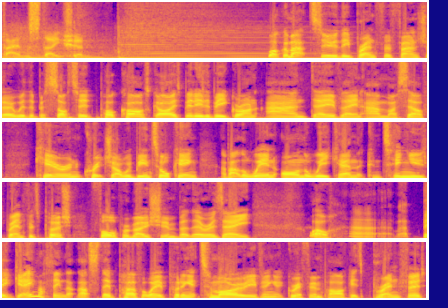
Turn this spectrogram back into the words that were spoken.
fan station. Welcome back to the Brentford Fan Show with the Beesotted podcast. Guys, Billy the Big Grant and Dave Lane and myself, Kieran Critchard. We've been talking about the win on the weekend that continues Brentford's push for promotion, but there is a well, uh, a big game. I think that that's the perfect way of putting it. Tomorrow evening at Griffin Park, it's Brentford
